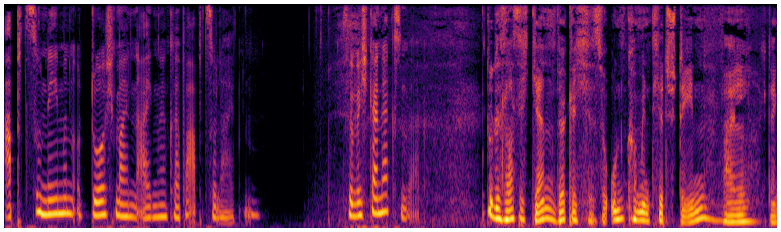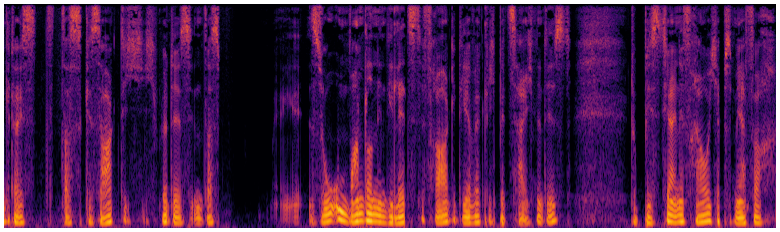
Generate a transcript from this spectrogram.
abzunehmen und durch meinen eigenen Körper abzuleiten. Für mich kein Hexenwerk. Du, das lasse ich gern wirklich so unkommentiert stehen, weil ich denke, da ist das gesagt. Ich, ich würde es in das so umwandeln in die letzte Frage, die ja wirklich bezeichnet ist. Du bist ja eine Frau, ich habe es mehrfach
